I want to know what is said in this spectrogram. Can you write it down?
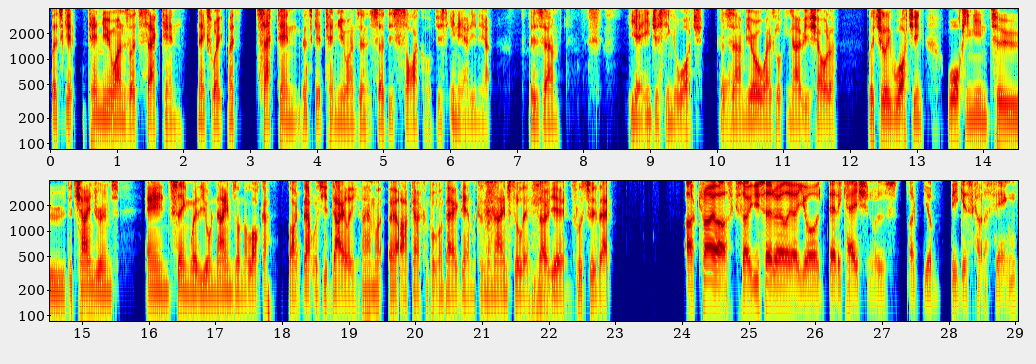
let's get ten new ones. Let's sack ten next week. Let's sack ten. Let's get ten new ones, and it's so this cycle of just in out in out is um yeah interesting to watch because um you're always looking over your shoulder, literally watching walking into the change rooms and seeing whether your name's on the locker. Like that was your daily. Um, uh, okay, I can put my bag down because my name's still there. So yeah, it's literally that. Uh, can I ask? So you said earlier your dedication was like your biggest kind of thing.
